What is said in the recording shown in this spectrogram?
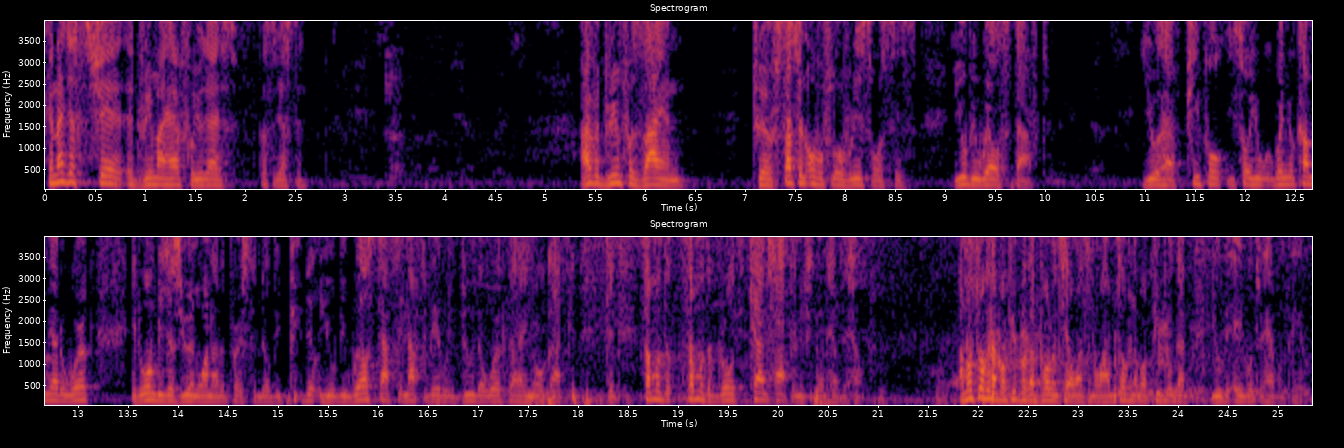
Can I just share a dream I have for you guys, Pastor Justin? I have a dream for Zion to have such an overflow of resources, you'll be well staffed. You will have people, so you, when you come here to work, it won't be just you and one other person. There'll be, you'll be well staffed enough to be able to do the work that I know God can. can. Some, of the, some of the growth can't happen if you don't have the help. I'm not talking about people that volunteer once in a while. I'm talking about people that you'll be able to have on payroll.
